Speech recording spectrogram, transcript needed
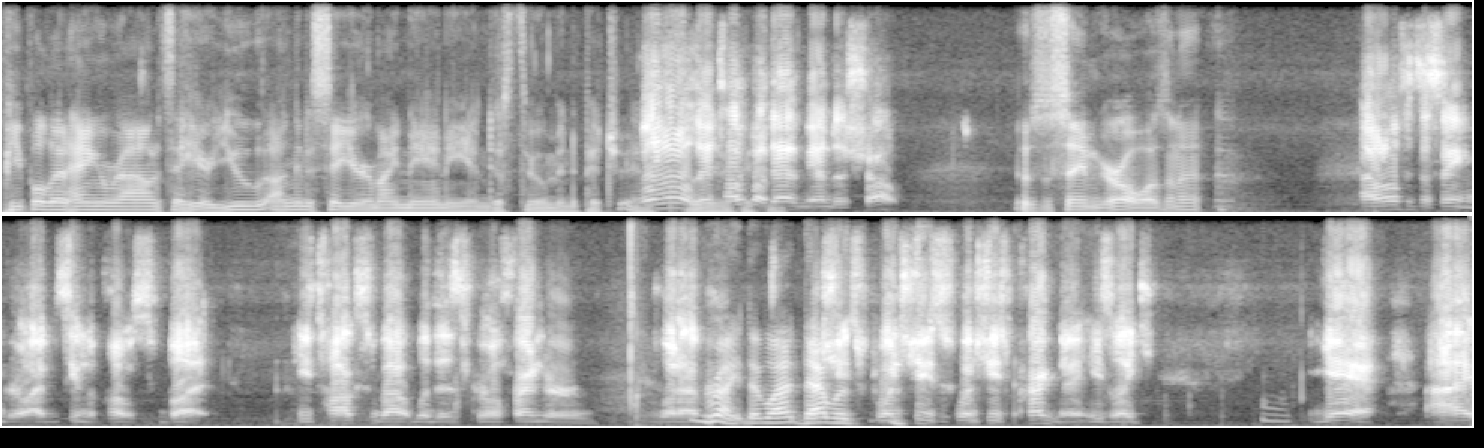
people that hang around say, "Here, you, I'm going to say you're my nanny," and just threw him in the picture. Uh, no, no, no. They talk about that at the end of the show. It was the same girl, wasn't it? I don't know if it's the same girl. I haven't seen the post, but he talks about with his girlfriend or whatever. Right. That, what, that when was she's, when she's when she's pregnant. He's like, "Yeah, I,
